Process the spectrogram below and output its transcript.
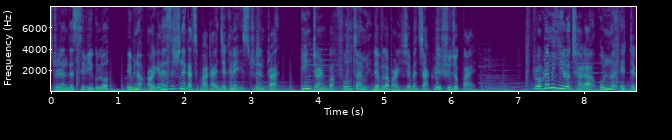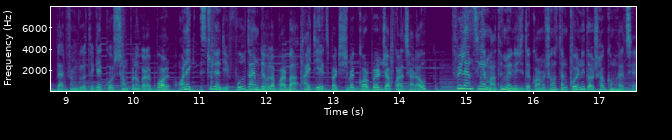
স্টুডেন্টদের সিভিগুলো বিভিন্ন অর্গানাইজেশনের কাছে পাঠায়, যেখানে স্টুডেন্টরা ইন্টার্ন বা ফুল টাইম ডেভেলপার হিসেবে চাকরির সুযোগ পায়। প্রোগ্রামিং হিরো ছাড়া অন্য এডটেক প্ল্যাটফর্মগুলো থেকে কোর্স সম্পন্ন করার পর অনেক স্টুডেন্টই ফুল টাইম ডেভেলপার বা আইটি এক্সপার্ট হিসেবে কর্পোরেট জব করা ছাড়াও ফ্রিল্যান্সিংয়ের মাধ্যমে নিজেদের কর্মসংস্থান করে নিতেও সক্ষম হয়েছে।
